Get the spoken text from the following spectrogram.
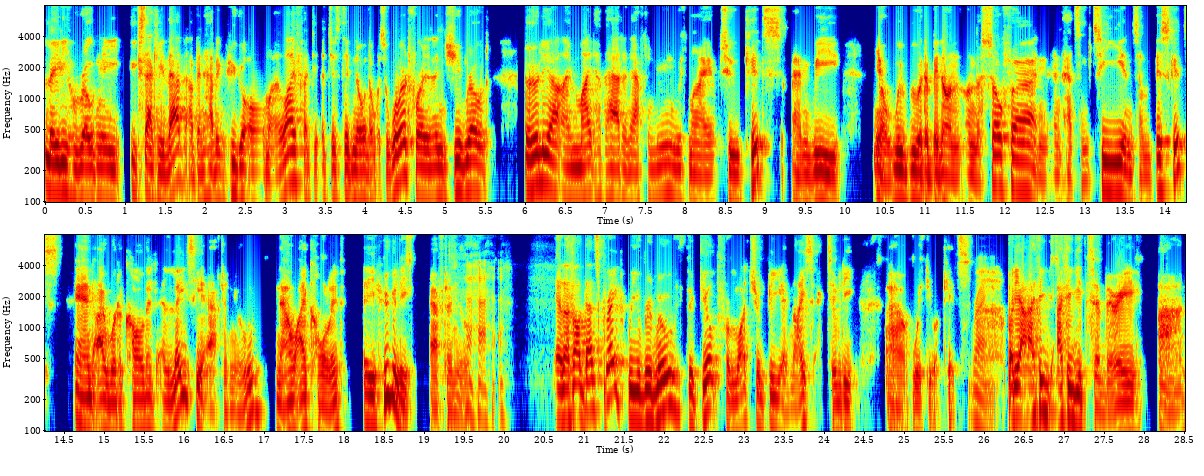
lady who wrote me exactly that. I've been having hygge all my life. I, di- I just didn't know there was a word for it. And she wrote, earlier I might have had an afternoon with my two kids, and we, you know, we, we would have been on on the sofa and, and had some tea and some biscuits, and I would have called it a lazy afternoon. Now I call it a hyggelig afternoon. And I thought that's great. We remove the guilt from what should be a nice activity uh, with your kids. Right. But yeah, I think I think it's a very uh,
